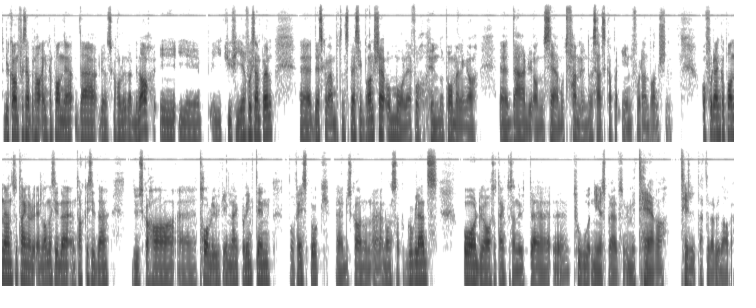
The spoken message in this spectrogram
Så Du kan f.eks. ha en kampanje der du ønsker å holde webinar i, i, i Q4 f.eks. Eh, det skal være mot en spesifikk bransje, og målet er for 100 påmeldinger eh, der du annonserer mot 500 selskaper innenfor den bransjen. Og For den kampanjen så trenger du en landeside, en takkeside. Du skal ha eh, tolv eh, ulike innlegg på LinkedIn, på Facebook. Du skal ha noen annonser på Google Ads. Og du har også tenkt å sende ut to nyhetsbrev som inviterer til dette webinaret.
